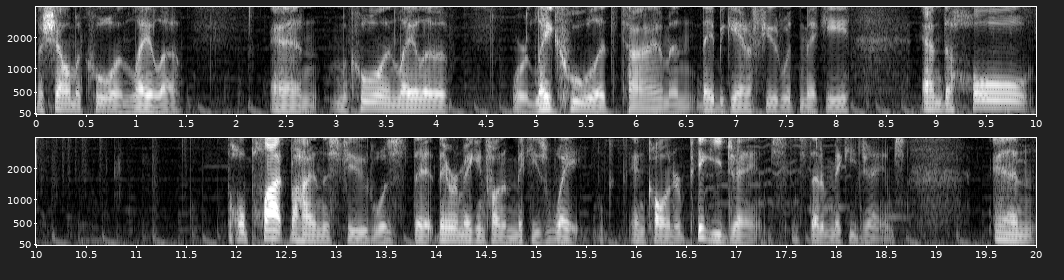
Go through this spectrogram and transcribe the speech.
Michelle McCool and Layla. And McCool and Layla were Lay Cool at the time, and they began a feud with Mickie. And the whole the whole plot behind this feud was that they were making fun of Mickie's weight and calling her Piggy James instead of Mickie James. And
